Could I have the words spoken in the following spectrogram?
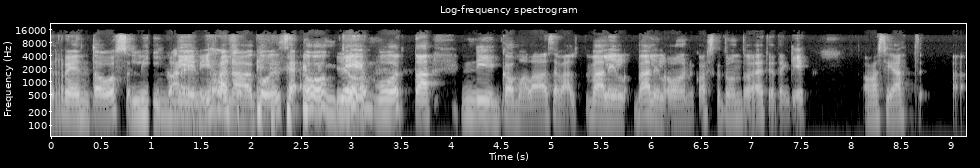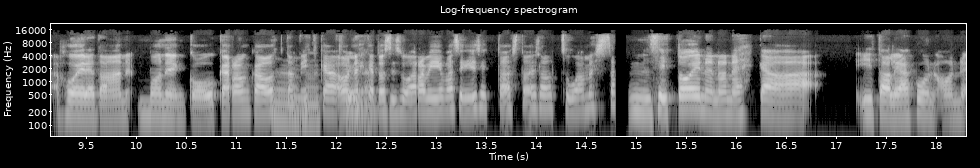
rentous Liika niin rentous. ihanaa kuin se onkin, mutta niin kamalaa se välillä, välillä on, koska tuntuu, että jotenkin asiat äh, hoidetaan monen koukeron kautta, mm-hmm, mitkä on kyllä. ehkä tosi suoraviivaisia sitten taas toisaalta Suomessa. Sitten toinen on ehkä Italia, kun on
